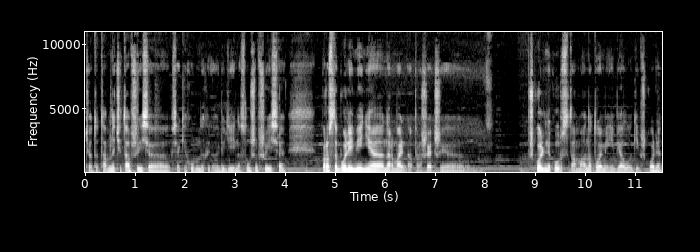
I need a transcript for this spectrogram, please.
что-то там начитавшиеся, всяких умных людей, наслушавшиеся, просто более-менее нормально прошедшие школьный курс там анатомии и биологии в школе.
